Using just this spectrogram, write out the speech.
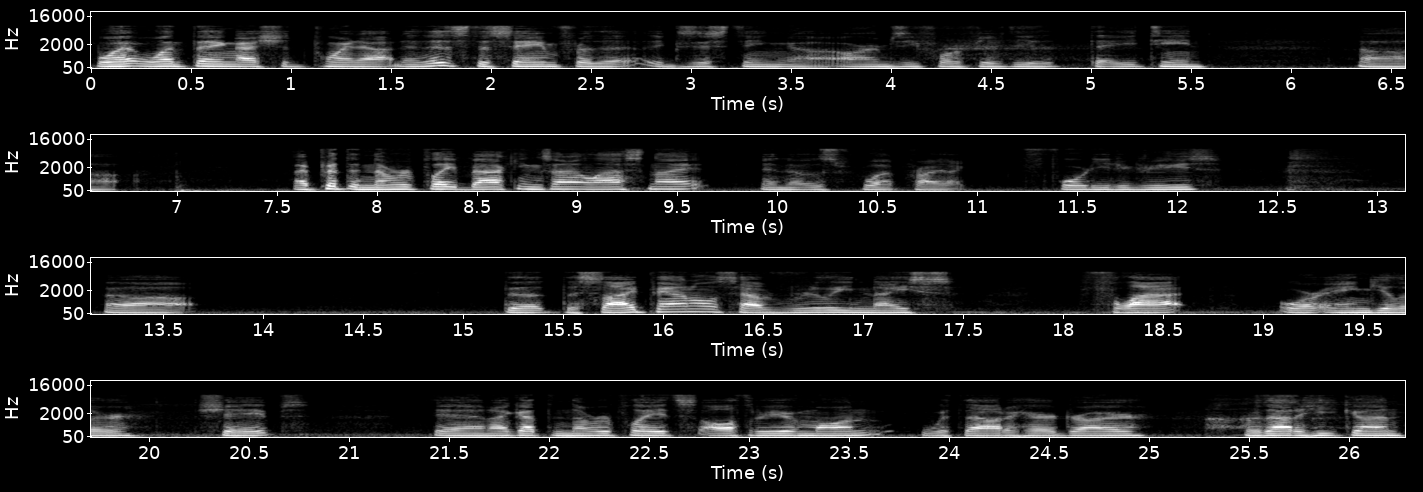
one one thing I should point out, and it's the same for the existing uh, RMZ 450, the 18. Uh, I put the number plate backings on it last night, and it was what probably like 40 degrees. Uh, the the side panels have really nice flat or angular shapes, and I got the number plates, all three of them on without a hair dryer without a heat gun.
